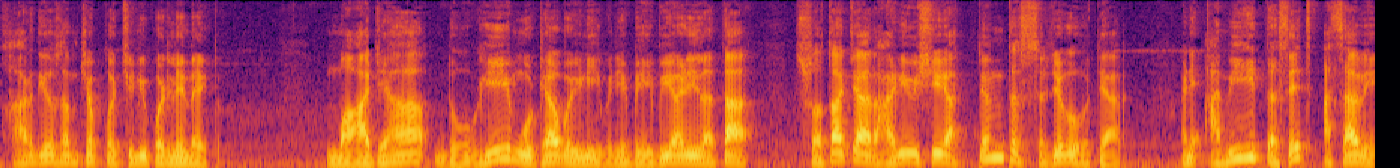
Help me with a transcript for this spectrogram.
फार दिवस आमच्या पचनी पडले नाहीत. माझ्या दोघी मोठ्या बहिणी म्हणजे बेबी आणि लता स्वतःच्या राहणीविषयी अत्यंत सजग होत्या आणि आम्हीही तसेच असावे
